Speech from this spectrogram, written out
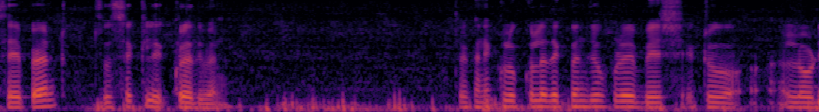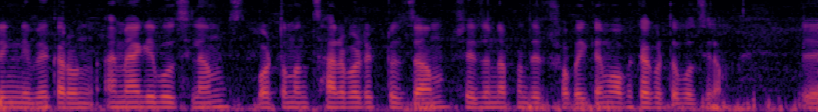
সেভ অ্যান্ড চুজে ক্লিক করে দিবেন। তো এখানে ক্লিক করলে দেখবেন যে উপরে বেশ একটু লোডিং নেবে, কারণ আমি আগে বলছিলাম, বর্তমান সার্ভার একটু জাম সেই জন্য আপনাদের সবাইকে আমি অপেক্ষা করতে বলছিলাম। যে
